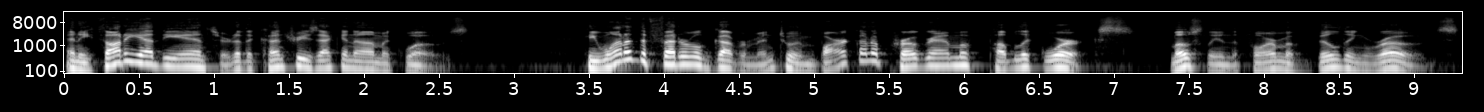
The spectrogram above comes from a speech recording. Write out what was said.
And he thought he had the answer to the country's economic woes. He wanted the federal government to embark on a program of public works, mostly in the form of building roads.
